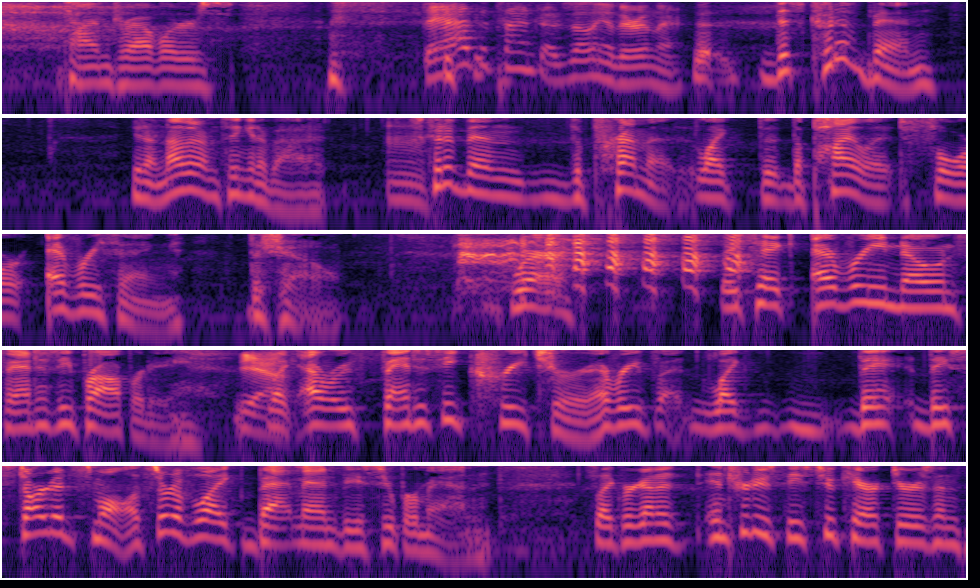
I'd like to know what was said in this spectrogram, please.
Time travelers. They had the time. Travelers. I'm telling you, they're in there. This could have been, you know, now that I'm thinking about it, this Mm. could have been the premise, like the, the pilot for everything, the show, where they take every known fantasy property, Yeah. like every fantasy creature, every like they they started small. It's sort of like Batman v Superman. It's like we're going to introduce these two characters and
